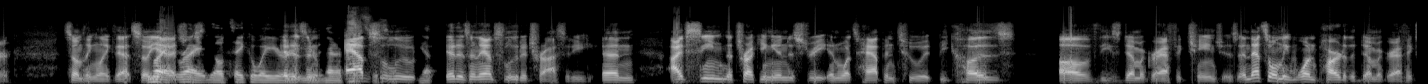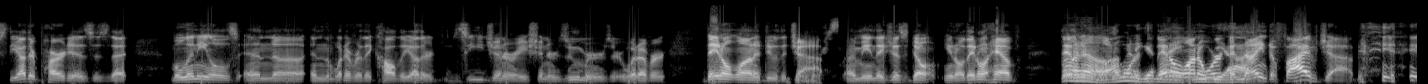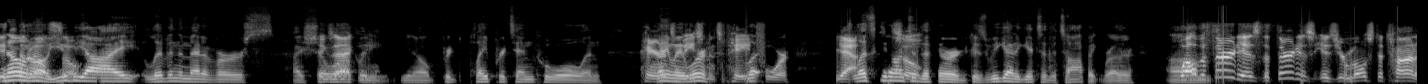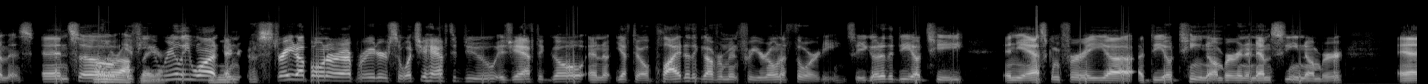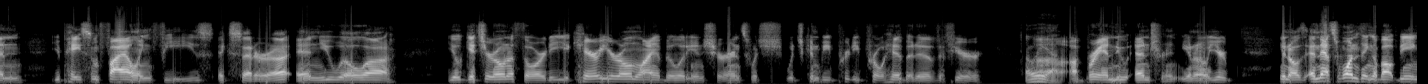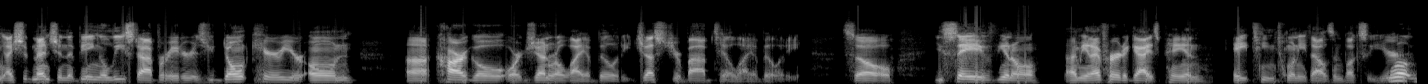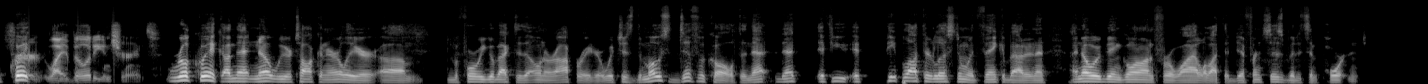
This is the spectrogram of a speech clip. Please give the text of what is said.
something like that. So yeah, right, right. just- They'll take away your, it is your an absolute Yep. it is an absolute atrocity and i've seen the trucking industry and what's happened to it because of these demographic changes and that's only one part of the demographics the other part is is that millennials and uh, and whatever they call the other z generation or zoomers or whatever they don't want to do the job i mean they just don't you know they don't have they Oh, don't no, I'm gonna work, they don't want to work a nine to five job No, know, no, so- UBI, live in the metaverse. I show Exactly. up and you know pre- play pretend pool and parents Anyway, basements paid let- for yeah let's get on so- to the third because we got to get to the topic, brother. Well, the Um, third is the third is is your most autonomous, and so if you really want Mhm. a straight up owner operator, so what you have to do is you have to go and you have to apply to the government for your own authority. So you go to the DOT and you ask them for a uh, a DOT number and an MC number, and you pay some filing fees, etc., and you will uh, you'll get your own authority. You carry your own liability insurance, which which can be pretty prohibitive if you're Oh yeah. uh, a brand new entrant. You know, you're you know, and that's one thing about being. I should mention that being a leased operator is you don't carry your own uh, cargo or general liability, just your bobtail liability. So you save. You know, I mean, I've heard of guys paying eighteen, twenty thousand bucks a year Well, for quick- liability insurance. Real quick on that note, we were talking earlier. Um, before we go back to the owner operator, which is the most difficult, and that that if you if people out there listening would think about it, and I know we've been going on for a while about the differences, but it's important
